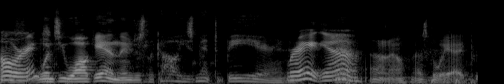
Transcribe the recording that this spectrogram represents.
All right. Once you walk in, they're just like, "Oh, he's meant to be here." And- Right. Yeah. I don't know. That's the way I pr-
